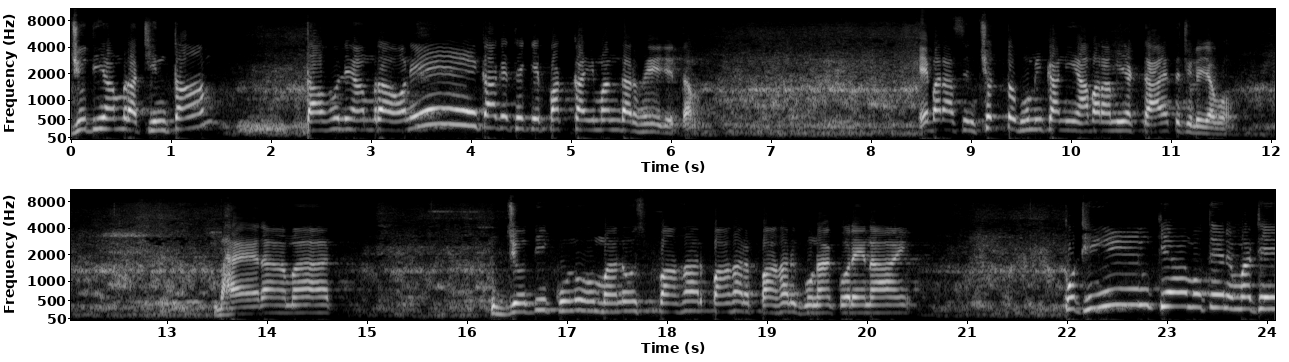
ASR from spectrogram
যদি আমরা চিনতাম, তাহলে আমরা অনেক আগে থেকে পাক্কা ইমানদার হয়ে যেতাম। এবার আসেন ছোট্ট ভূমিকা নিয়ে আবার আমি একটা আয়াতে চলে যাব। ভাইরা আমার যদি কোনো মানুষ পাহাড় পাহাড় পাহাড় গুণা করে নাই, কঠিন কিয়ামতের মাঠে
